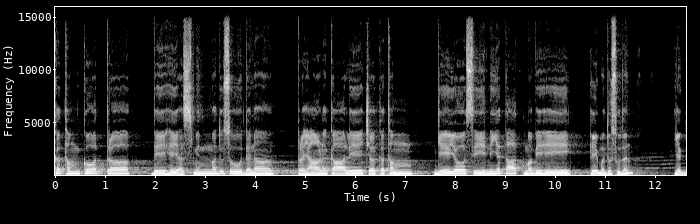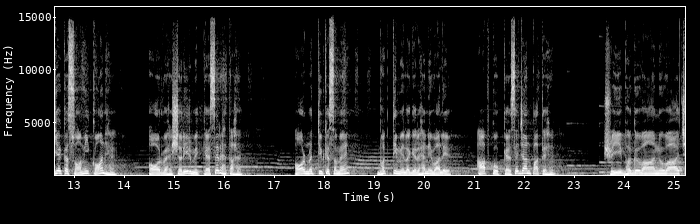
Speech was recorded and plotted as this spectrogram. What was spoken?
कथम कोत्र, देहे अस्मिन् मधुसूदन प्रयाण काले च कथम ज्ञेयोसी नियतात्मभिः। हे मधुसूदन, यज्ञ का स्वामी कौन है? और वह शरीर में कैसे रहता है? और मृत्यु के समय भक्ति में लगे रहने वाले आपको कैसे जान पाते हैं? श्री भगवान वाच।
